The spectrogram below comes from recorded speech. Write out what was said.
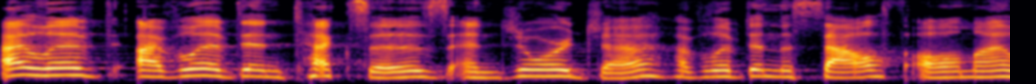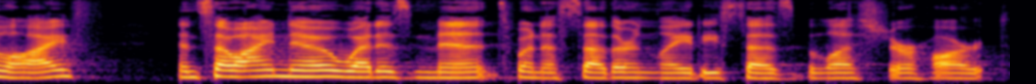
I lived, I've lived in Texas and Georgia. I've lived in the South all my life. And so I know what is meant when a Southern lady says, bless your heart.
